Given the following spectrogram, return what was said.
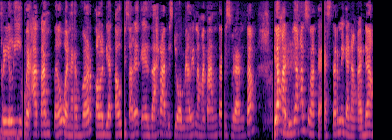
freely WA tante whenever kalau dia tahu misalnya kayak Zahra habis diomelin sama tante habis berantem, dia ngadunya kan suka ke Esther nih kadang-kadang.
